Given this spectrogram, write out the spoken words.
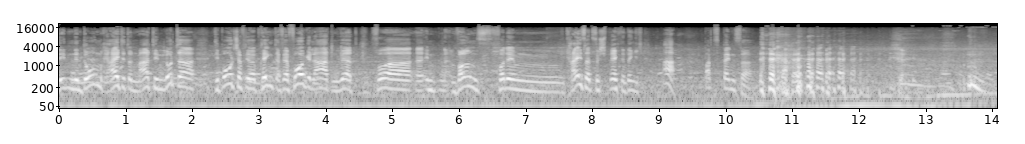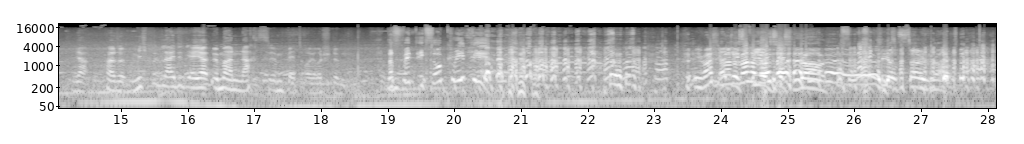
in den Dom reitet und Martin Luther die Botschaft überbringt, dass er vorgeladen wird, vor, äh, in Worms vor dem Kaiser zu sprechen. Dann denke ich, ah, Bud Spencer. Ja, also mich begleitet ihr ja immer nachts im Bett, eure Stimmen. Das finde ich so creepy. Ich weiß nicht, was ich machen muss. Feels so wrong.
